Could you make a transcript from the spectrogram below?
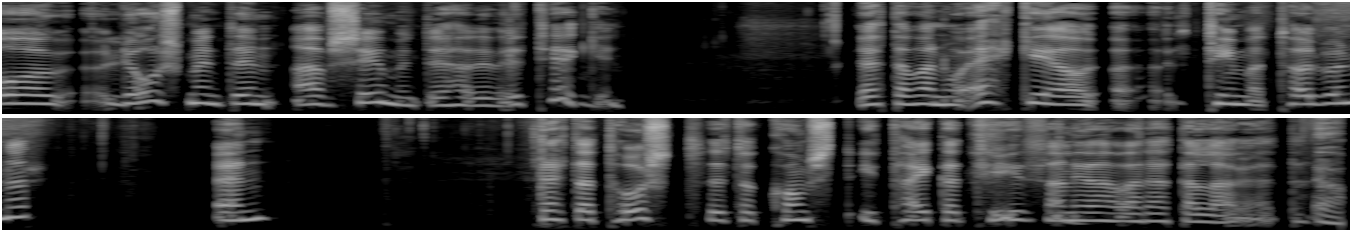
og ljósmyndin af sigmyndi hafi verið tekin. Þetta var nú ekki á uh, tíma tölvunar en þetta tóst, þetta komst í tæka tíð þannig að það var hægt að laga þetta. já.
